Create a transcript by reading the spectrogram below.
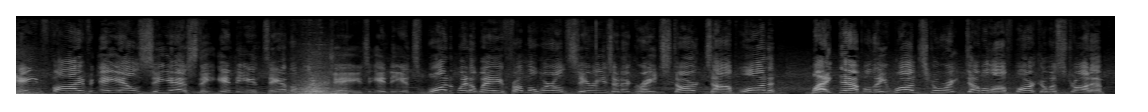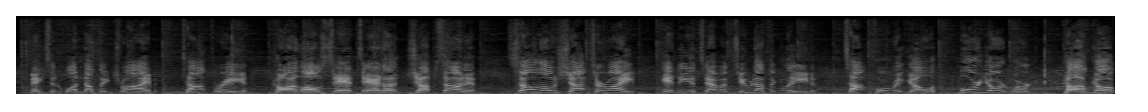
Game 5 ALCS, the Indians and the Blue Jays. Indians one win away from the World Series and a great start. Top one, Mike Napoli, one scoring double off Marco Estrada, makes it 1 0 Tribe. Top three, Carlos Santana jumps on it. Solo shot to right. Indians have a 2 0 lead. Top four we go, more yard work. Coco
